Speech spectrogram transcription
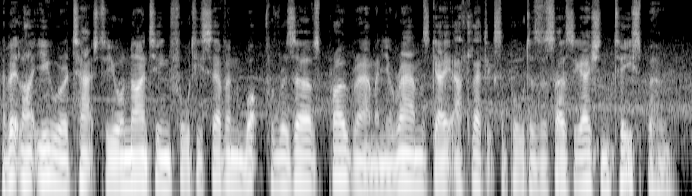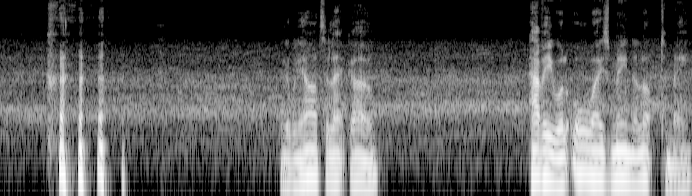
A bit like you were attached to your 1947 Watford Reserves programme and your Ramsgate Athletic Supporters Association teaspoon. It'll be hard to let go. Javi will always mean a lot to me.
